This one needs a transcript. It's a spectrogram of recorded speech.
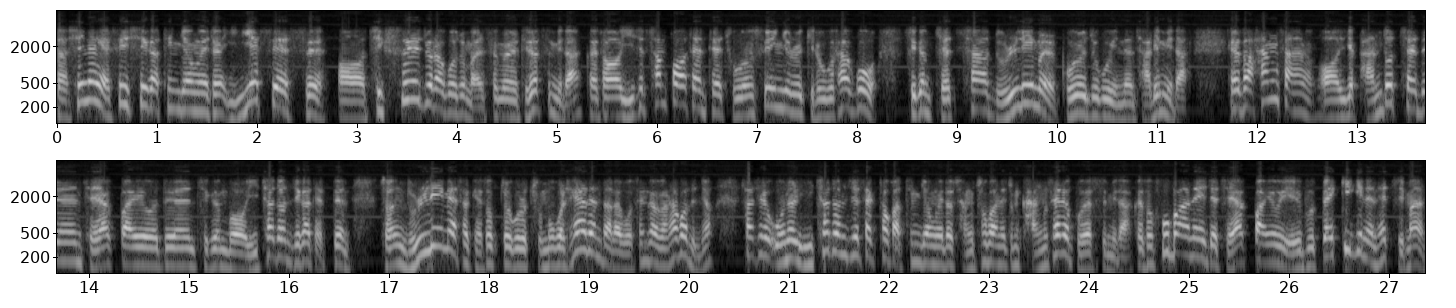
자, 신흥 SEC 같은 경우에 제가 ESS, 어, 직수해주라고 좀 말씀을 드렸습니다. 그래서 23%의 좋은 수익률을 기록을 하고 지금 재차 눌림을 보여주고 있는 자리입니다. 그래서 항상, 어, 이게 반도체든 제약바이오든 지금 뭐 2차 전지가 됐든 저는 눌림에서 계속적으로 주목을 해야 된다라고 생각을 하거든요. 사실 오늘 2차 전지 섹터 같은 경우에도 장초반에 좀 강세를 보였습니다. 그래서 후반에 이제 제약바이오의 일부 뺏기기는 했지만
